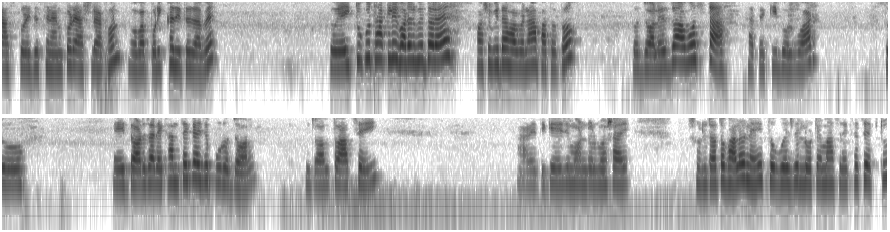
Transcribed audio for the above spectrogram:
কাজ করে যে স্নান করে আসলো এখন, ও আবার পরীক্ষা দিতে যাবে। তো এইটুকু থাকলে ঘরের ভিতরে অসুবিধা হবে না আপাতত। তো জলের যা অবস্থা, তাতে কি বলব আর? তো এই দরজার এখান থেকে যে পুরো জল জল তো আছেই। আর এদিকে এই যে মণ্ডল মশাই শরীরটা তো ভালো নেই তবু এই যে লোটে মাছ রেখেছে একটু,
